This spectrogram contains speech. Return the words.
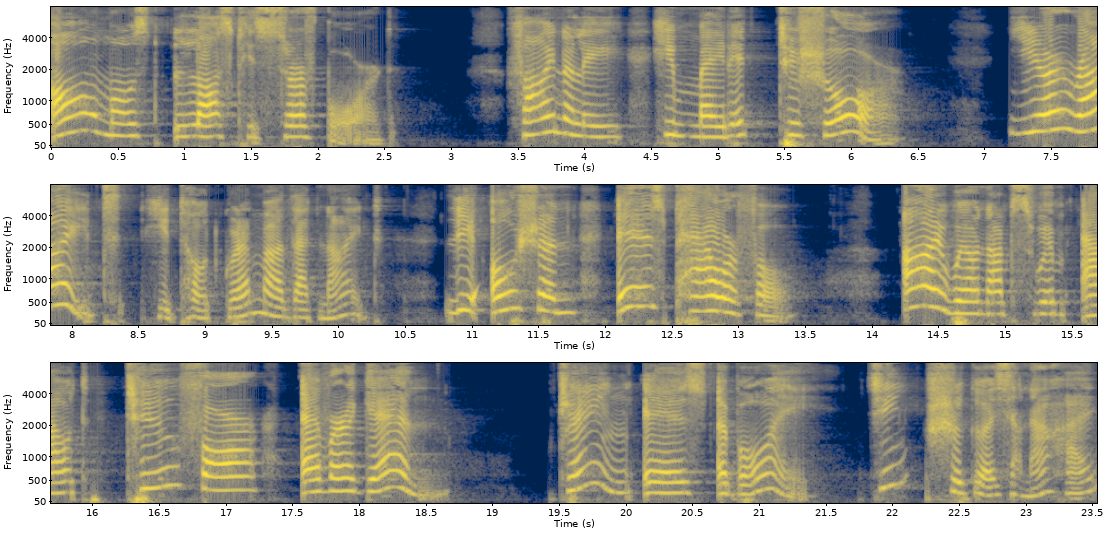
almost lost his surfboard. Finally, he made it to shore. You're right, he told Grandma that night. The ocean is powerful. I will not swim out too far ever again. Jin is a boy. 金是个小男孩。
